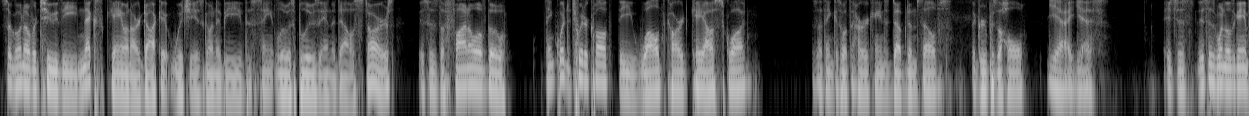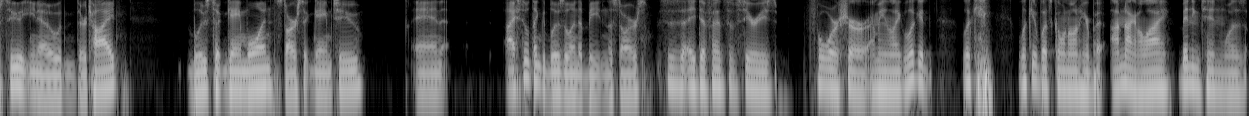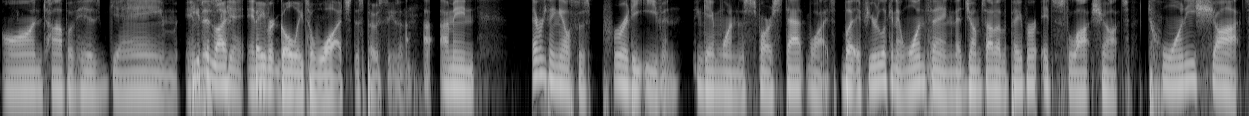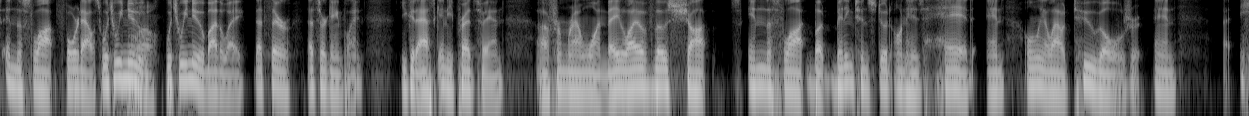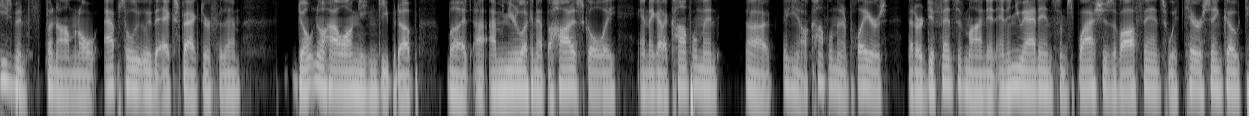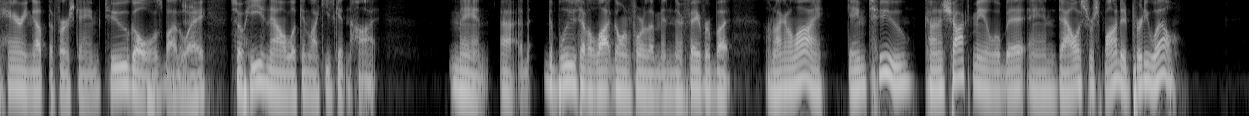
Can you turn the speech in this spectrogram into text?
So going over to the next game on our docket, which is going to be the St. Louis Blues and the Dallas Stars. This is the final of the, I think what did Twitter call it? The wild card chaos squad. This I think is what the Hurricanes dubbed themselves, the group as a whole. Yeah, I guess. It's just this is one of those games too. that, You know, they're tied. Blues took game one, Stars took game two, and I still think the Blues will end up beating the Stars. This is a defensive series for sure. I mean, like look at look at look at what's going on here. But I'm not gonna lie, Binnington was on top of his game. In He's been my ga- in- favorite goalie to watch this postseason. I, I mean, everything else is pretty even in game one as far as stat wise. But if you're looking at one thing that jumps out of the paper, it's slot shots. 20 shots in the slot for Dallas, which we knew, Wow. which we knew, by the way. That's their that's their game plan. You could ask any Preds fan uh, from round one. They love those shots in the slot, but Binnington stood on his head and only allowed two goals. And uh, he's been phenomenal. Absolutely the X factor for them. Don't know how long he can keep it up, but uh, I mean, you're looking at the hottest goalie, and they got a complement, uh, you know, a complement of players that are defensive minded, and then you add in some splashes of offense with Tarasenko tearing up the first game, two goals by the Yeah. way. So he's now looking like he's getting hot. Man, uh, the Blues have a lot going for them in their favor, but I'm not gonna lie, game two kind of shocked me a little bit, and Dallas responded pretty well.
